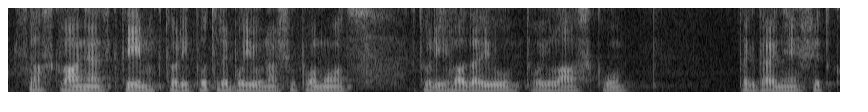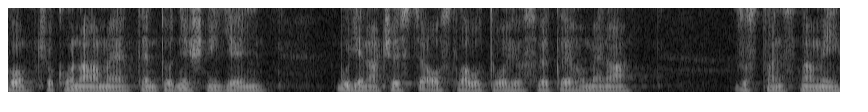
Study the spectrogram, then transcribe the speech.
sa skláňať k tým, ktorí potrebujú našu pomoc, ktorí hľadajú Tvoju lásku. Tak daj nech všetko, čo konáme tento dnešný deň, bude na česť a oslavu Tvojho svetého mena zostaň s nami,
